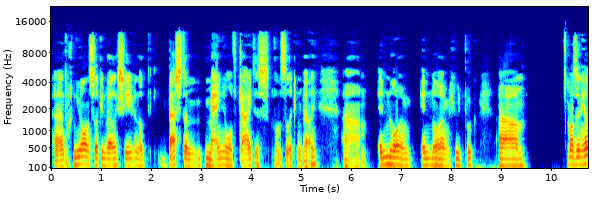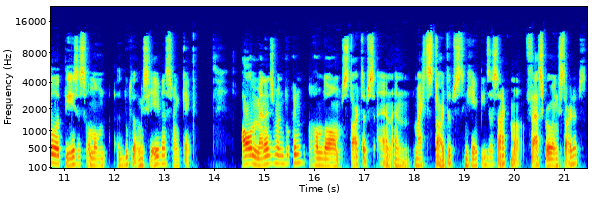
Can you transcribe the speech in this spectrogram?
Uh, het wordt nu al in Silicon Valley geschreven dat beste manual of guide is van Silicon Valley. Um, enorm, enorm goed boek. Um, maar zijn hele thesis rondom het boek dat hem geschreven is van kijk, alle managementboeken rondom startups en, en maar echt startups, geen pizzazaak, maar fast growing startups,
